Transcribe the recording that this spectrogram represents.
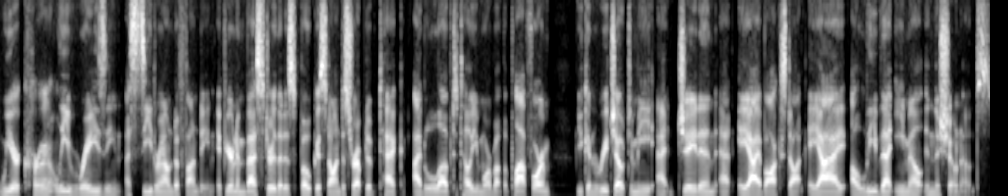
We are currently raising a seed round of funding. If you're an investor that is focused on disruptive tech, I'd love to tell you more about the platform. You can reach out to me at jaeden at aibox.ai. I'll leave that email in the show notes.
